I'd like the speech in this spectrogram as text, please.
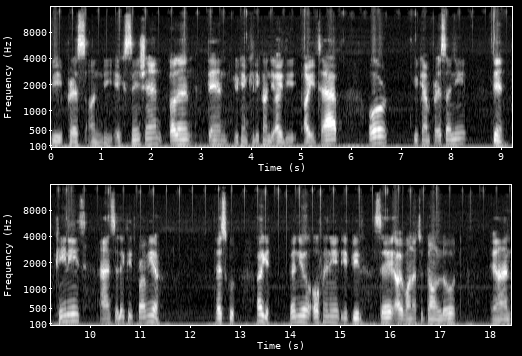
we press on the extension button then you can click on the ID IE tab or you can press on it then pin it and select it from here. That's good. Okay when you open it it will say I wanted to download and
